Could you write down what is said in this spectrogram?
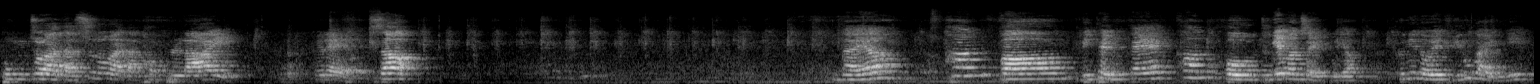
동조하다, 순음하다, comply. 그래서 나요? conform 밑에 밑에 conform 두개 먼저 있고요. 근이 너 왜 뒤로 가 있니?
